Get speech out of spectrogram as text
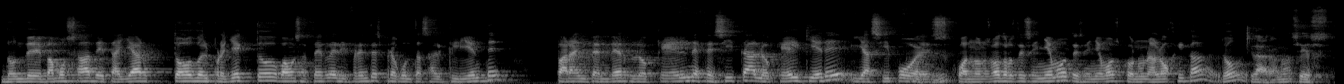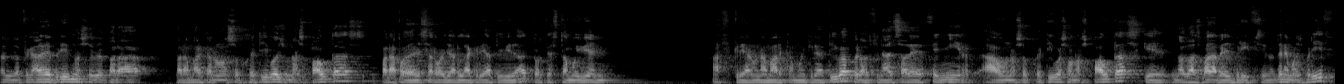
donde vamos a detallar todo el proyecto, vamos a hacerle diferentes preguntas al cliente para entender lo que él necesita, lo que él quiere y así pues cuando nosotros diseñemos, diseñemos con una lógica, ¿no? Claro, ¿no? Si es, al final de brief nos sirve para, para marcar unos objetivos y unas pautas para poder desarrollar la creatividad, porque está muy bien crear una marca muy creativa, pero al final sale de ceñir a unos objetivos, a unas pautas que nos las va a dar el brief. Si no tenemos brief,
